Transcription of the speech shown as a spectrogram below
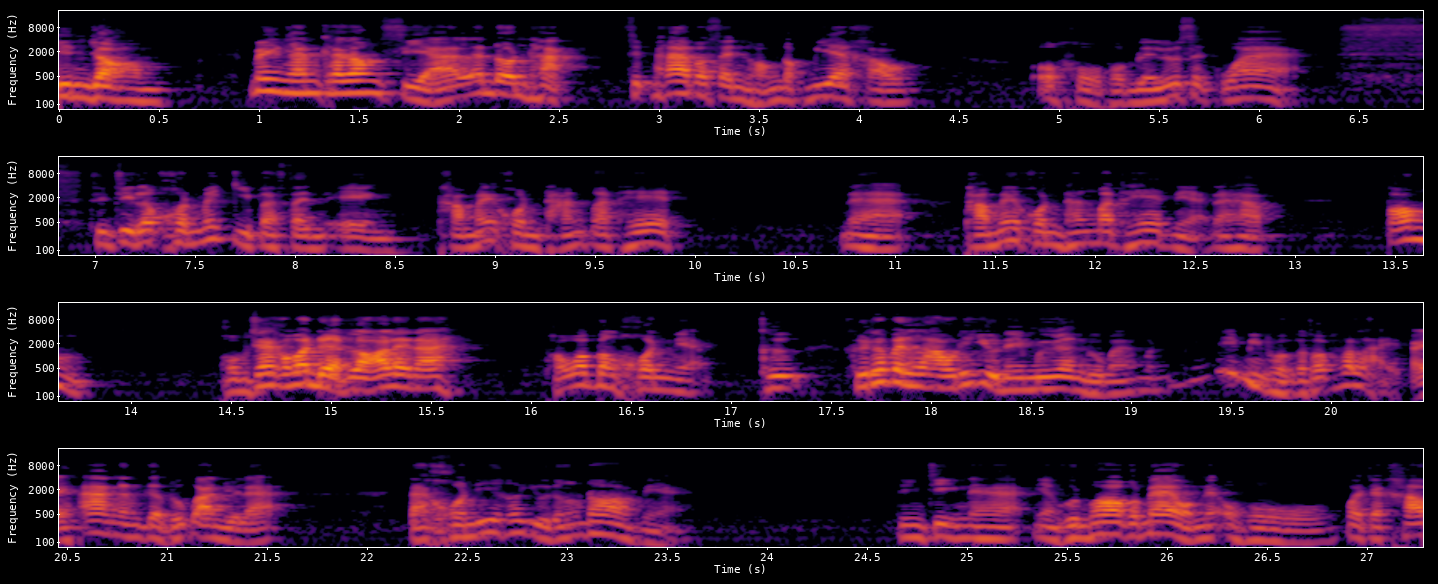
ยินยอม ไม่งั้นเขาต้องเสียและโดนหัก 15%ของดอกเบี้ยเขา โอ้โห ผมเลยรู้สึกว่า จริงๆ แล้วคนไม่กี่เปอร์เซ็นต์เองทำให้คนทั้งประเทศนะฮะทำให้คนทั้งประเทศเนี่ยนะครับ ต้องผมใช้คำว่าเดือดร้อนเลยนะ เพราะว่าบางคนเนี่ยคือคือถ้าเป็นเราที่อยู่ในเมืองถูกไหมมันไม่ได้มีผลกระทบเท่าไหร่ไปห้างกันเกือบทุกวันอยู่แล้ว แต่คนที่เขาอยู่ข้างนอกเนี่ย จริง ๆ นะฮะอย่างคุณพ่อคุณแม่ผมเนี่ยโอ้โหกว่าจะเข้า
